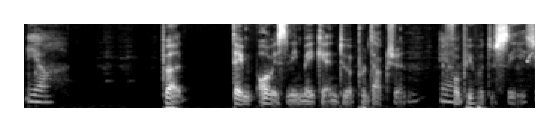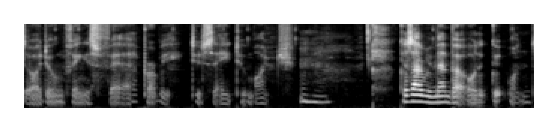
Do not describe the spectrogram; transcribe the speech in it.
Yeah. but they obviously make it into a production Yeah. for people to see so i don't think it's fair probably to say too much mm-hmm. because i remember all the good ones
